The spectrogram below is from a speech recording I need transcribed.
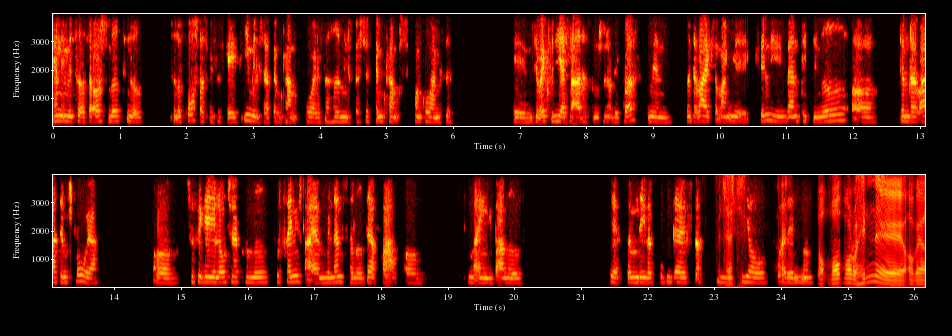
han inviterede sig også med til noget, til noget forsvarsmesterskab i militær femkamp, hvor jeg så havde min første femkampskonkurrence. Øh, det var ikke fordi, jeg klarede det som synderligt godt, men, men der var ikke så mange øh, kvindelige værnepligtige med, og dem der var, dem slog jeg. Og så fik jeg lov til at komme med på træningslejr med landsholdet derfra, og var egentlig bare med ja, som en del af gruppen derefter. Fantastisk. I år, hvor det endte med. Hvor, hvor, er du henne øh, at være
